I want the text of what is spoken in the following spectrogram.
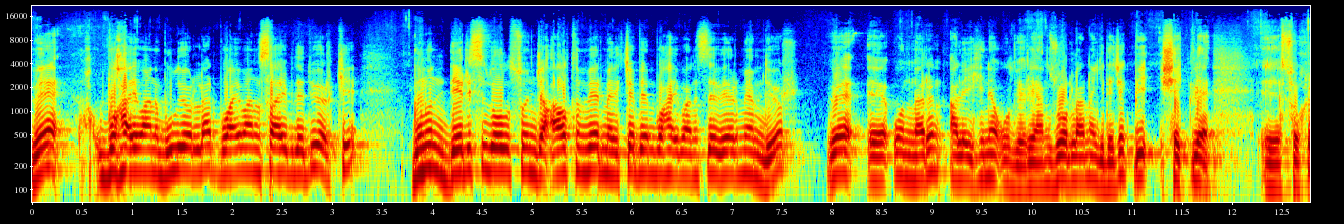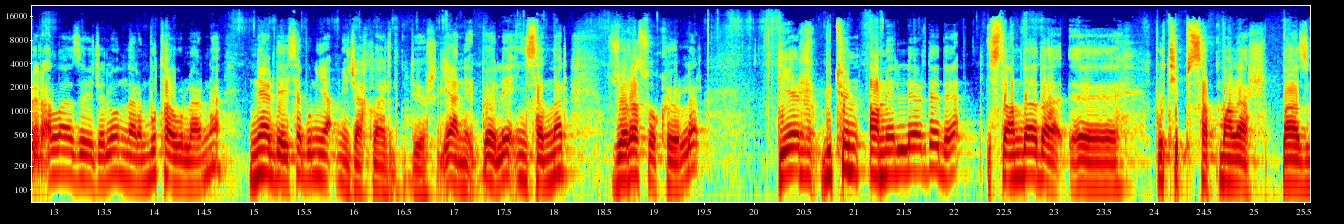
ve bu hayvanı buluyorlar. Bu hayvanın sahibi de diyor ki bunun derisi dolusunca altın vermedikçe ben bu hayvanı size vermem diyor ve e, onların aleyhine oluyor. Yani zorlarına gidecek bir şekle e, sokuyor. Allah Azze ve Celle onların bu tavırlarına neredeyse bunu yapmayacaklardı diyor. Yani böyle insanlar zora sokuyorlar. Diğer bütün amellerde de, İslam'da da e, bu tip sapmalar bazı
